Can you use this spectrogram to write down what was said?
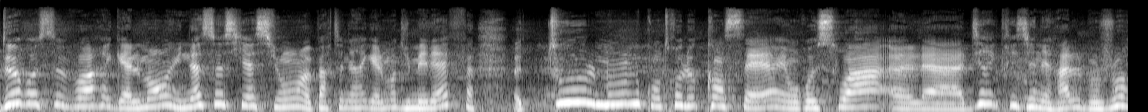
de recevoir également une association partenaire également du MEDEF, Tout le monde contre le cancer. Et on reçoit la directrice générale. Bonjour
